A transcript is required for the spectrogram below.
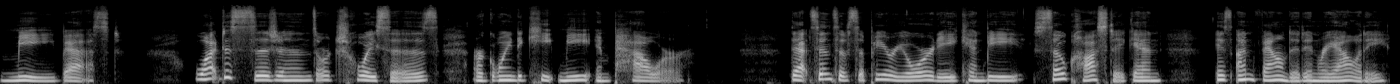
me best. What decisions or choices are going to keep me in power? That sense of superiority can be so caustic and is unfounded in reality.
